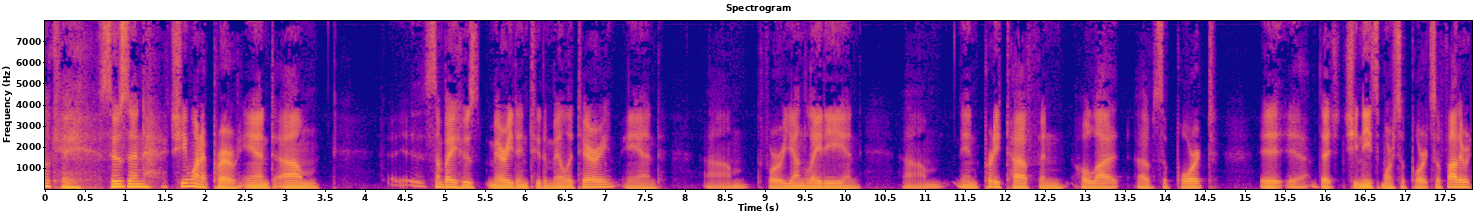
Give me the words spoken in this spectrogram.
Okay, Susan, she wanted prayer. And um, somebody who's married into the military and um, for a young lady and um, and pretty tough and a whole lot of support it, it, that she needs more support. So Father,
